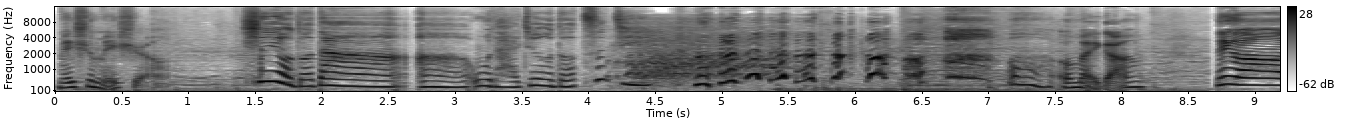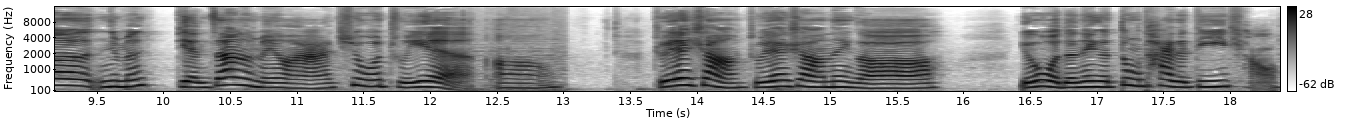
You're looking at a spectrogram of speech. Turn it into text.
没事没事啊，心有多大啊，舞台就有多刺激。哦，Oh my god，那个你们点赞了没有啊？去我主页啊，主页上主页上那个有我的那个动态的第一条，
